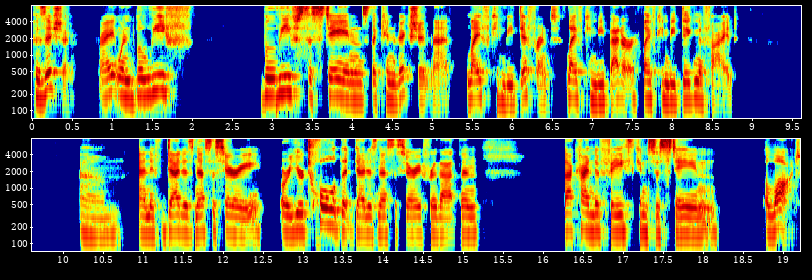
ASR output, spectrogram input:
position, right? When belief belief sustains the conviction that life can be different, life can be better, life can be dignified. Um, and if debt is necessary, or you're told that debt is necessary for that, then that kind of faith can sustain a lot.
